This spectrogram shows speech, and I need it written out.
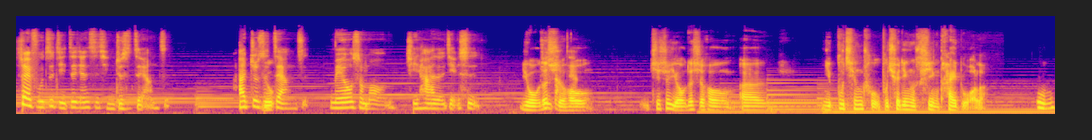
说服自己这件事情就是这样子，他就是这样子，没有什么其他的解释。有的时候，其实有的时候，呃，你不清楚、不确定的事情太多了，嗯。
